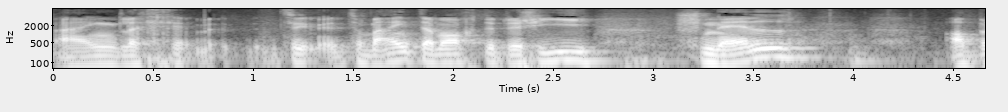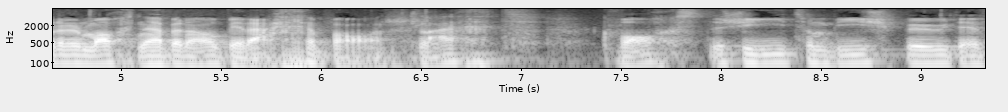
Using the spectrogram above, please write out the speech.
eigentlich. Zum einen macht er den Ski schnell, aber er macht ihn eben auch berechenbar. Schlecht gewachsener Ski zum Beispiel, der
